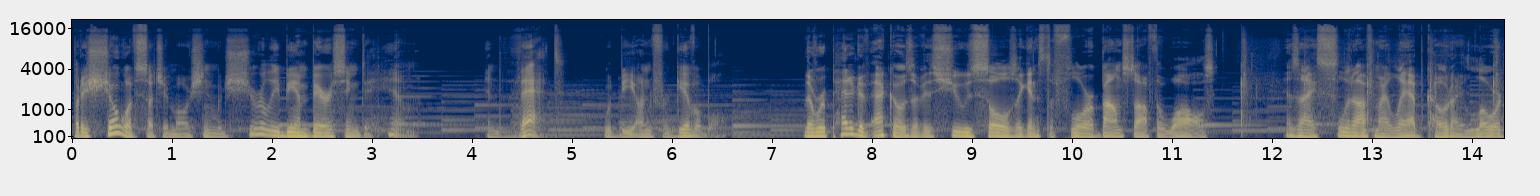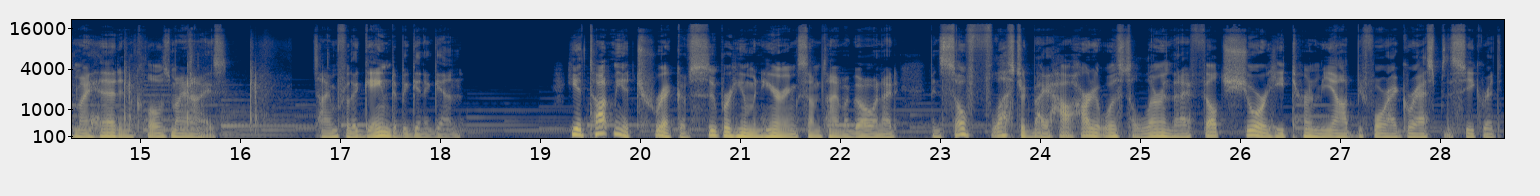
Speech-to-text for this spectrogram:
but a show of such emotion would surely be embarrassing to him. And that would be unforgivable. The repetitive echoes of his shoes' soles against the floor bounced off the walls. As I slid off my lab coat, I lowered my head and closed my eyes. Time for the game to begin again. He had taught me a trick of superhuman hearing some time ago, and I'd been so flustered by how hard it was to learn that I felt sure he'd turned me out before I grasped the secret.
